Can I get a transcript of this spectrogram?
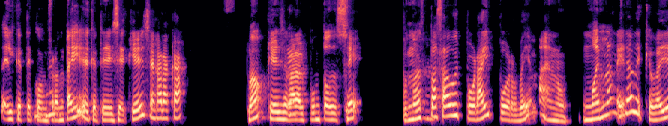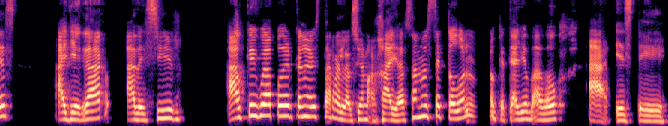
el que te confronta y el que te dice, ¿quieres llegar acá? ¿No? ¿Quieres llegar al punto C? Pues no has pasado por ahí por B, mano. No hay manera de que vayas a llegar a decir, ah, ok, voy a poder tener esta relación. Ajá, ya esté todo lo que te ha llevado a este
